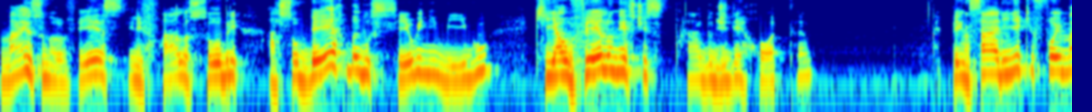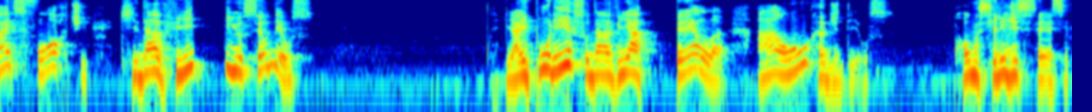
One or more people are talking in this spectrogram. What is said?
mais uma vez, ele fala sobre a soberba do seu inimigo, que ao vê-lo neste estado de derrota, pensaria que foi mais forte que Davi e o seu Deus. E aí por isso Davi apela à honra de Deus, como se ele dissesse:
